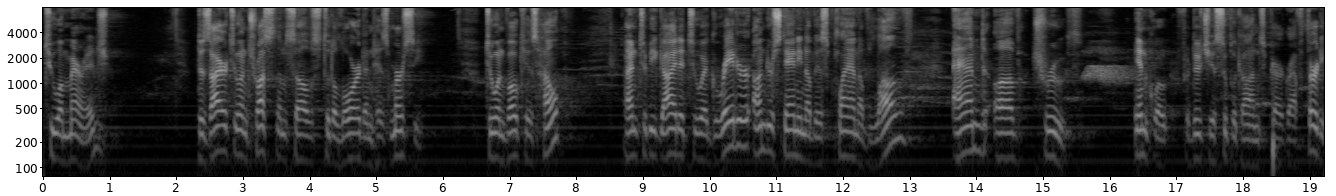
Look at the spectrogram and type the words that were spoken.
to a marriage, desire to entrust themselves to the Lord and His mercy, to invoke His help, and to be guided to a greater understanding of His plan of love and of truth. End quote, Fiducia Supplicans, paragraph 30.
